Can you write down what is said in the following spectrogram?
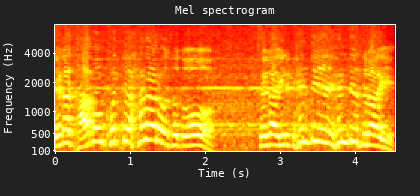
제가 가본 코트 하나로서도 제가 이렇게 핸드, 핸드 드라이,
